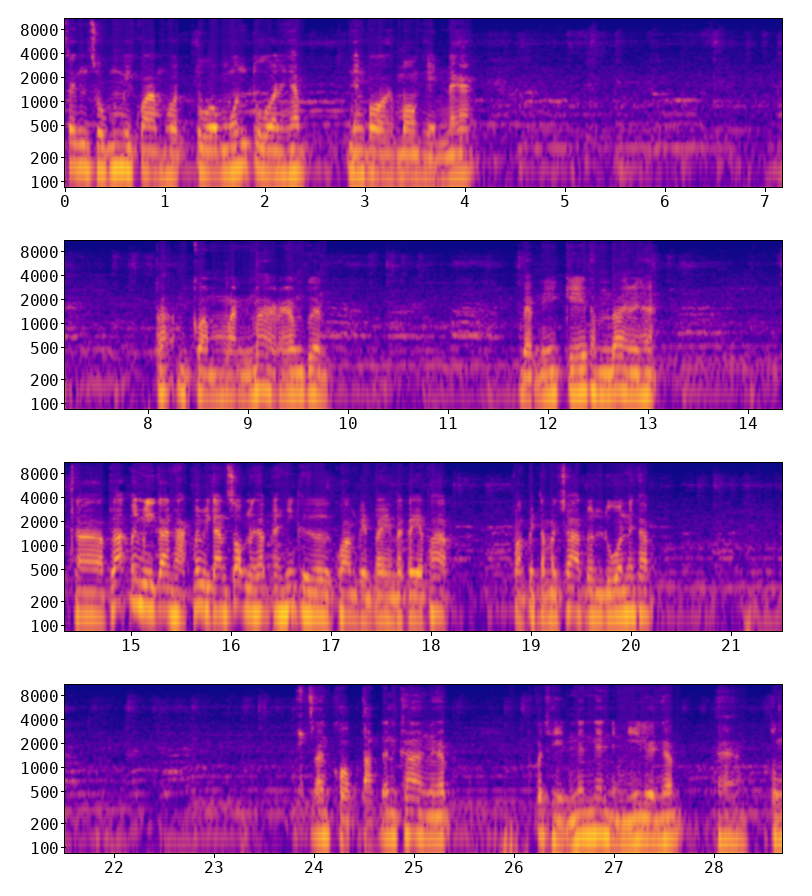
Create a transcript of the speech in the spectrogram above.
เส้นซุ้มมีความหดตัวม้วนตัวนะครับ ยังพอมองเห็นนะฮะพระมีความมันมากนะครับเพื่อน แบบนี้เก๊ทำได้ไหมฮะพระไม่มีการหักไม่มีการซ่อมนะครับอันนี้คือความเปลี่ยนแปลงทางกายภาพ ความเป็นธรรมชาติล้วนๆนะครับ ด้านขอบตัดด้านข้างนะครับ ก็จะเห็นแน่น ๆ อย่างนี้เลยครับตรง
